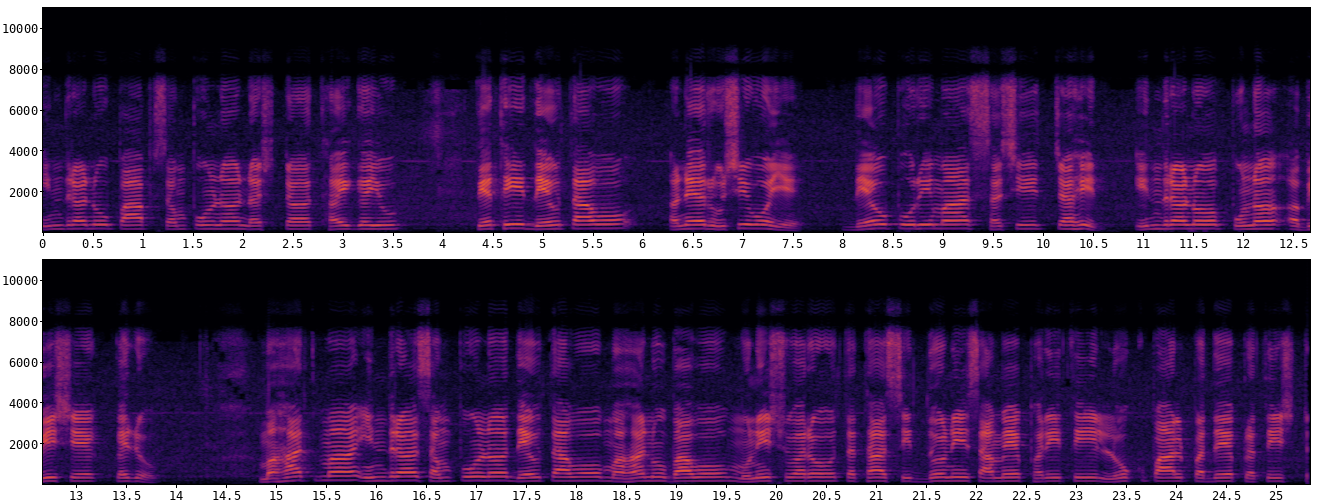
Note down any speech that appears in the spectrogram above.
ઇન્દ્રનું પાપ સંપૂર્ણ નષ્ટ થઈ ગયું. તેથી દેવતાઓ અને ઋષિઓએ દેવપુરીમાં શશી ચહિત ઇન્દ્રનો પુનઃ અભિષેક કર્યો. મહાત્મા ઇન્દ્ર સંપૂર્ણ દેવતાઓ, મહાનુભાવો, મુનીશ્વરો તથા સિદ્ધોની સામે ફરીથી લોકપાલ પદે પ્રતિષ્ઠ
